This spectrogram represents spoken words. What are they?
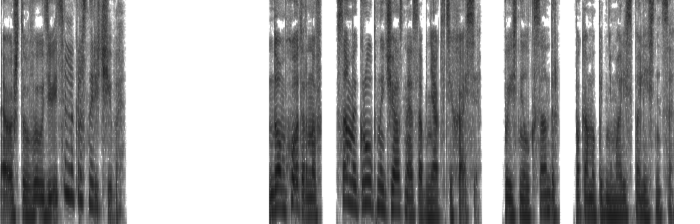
э, что вы удивительно красноречивы?» «Дом Хоторнов — самый крупный частный особняк в Техасе», — пояснил Ксандр, пока мы поднимались по лестнице.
